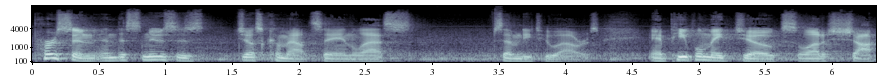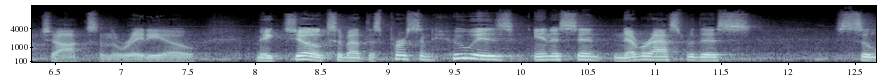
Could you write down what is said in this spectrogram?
person, and this news has just come out saying last 72 hours, and people make jokes. A lot of shock jocks on the radio make jokes about this person who is innocent, never asked for this so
